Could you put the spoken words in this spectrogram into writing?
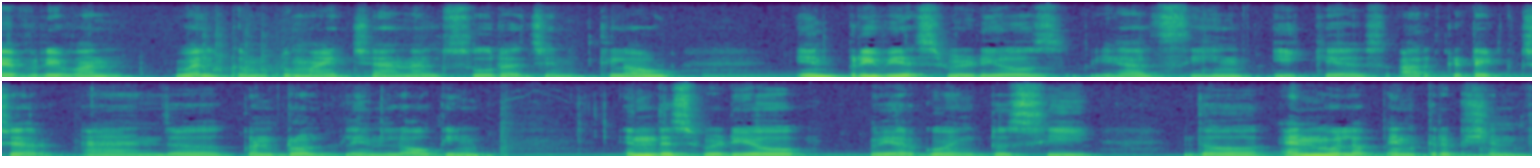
everyone, welcome to my channel Suraj in Cloud. In previous videos, we have seen EKS architecture and uh, control plane logging. In this video, we are going to see the envelope encryption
